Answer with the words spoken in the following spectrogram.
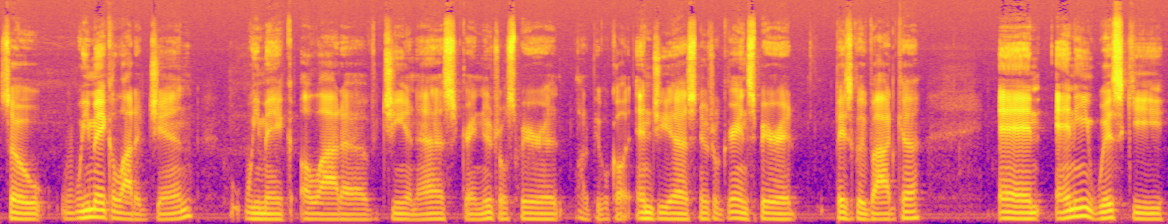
So we make a lot of gin, we make a lot of GNS, grain neutral spirit. A lot of people call it NGS, neutral grain spirit, basically vodka. And any whiskey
